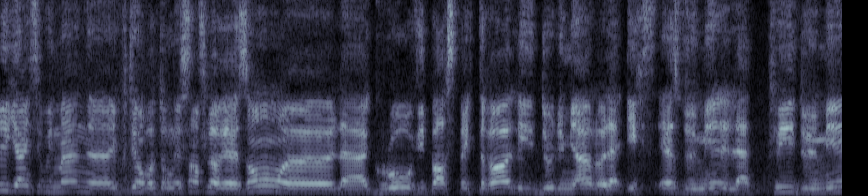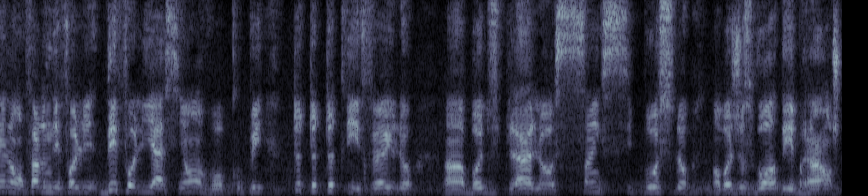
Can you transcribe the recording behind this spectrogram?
Salut gang, c'est Winman. Euh, écoutez, on va tourner sans floraison. Euh, la Grow Vipar Spectra, les deux lumières, là, la XS2000 et la P2000. On va faire une défoliation. On va couper toutes, toutes, les feuilles là, en bas du plan, là, 5-6 pouces. Là. On va juste voir des branches.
